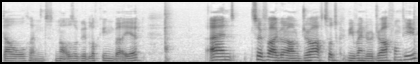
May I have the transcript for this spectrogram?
dull and not as good looking, but yeah. And so far I've got on draft, so I'll just quickly render a draft one for you.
